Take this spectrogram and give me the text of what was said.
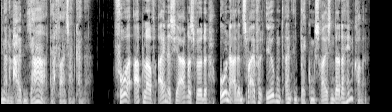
in einem halben Jahr der Fall sein könne. Vor Ablauf eines Jahres würde ohne allen Zweifel irgendein Entdeckungsreisender dahin kommen.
